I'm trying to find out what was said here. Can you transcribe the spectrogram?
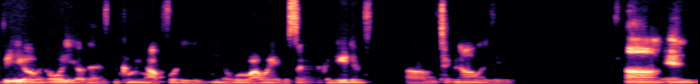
video and audio that has been coming out for the you know World Wide Web. It's like a native um, technology. Um, and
